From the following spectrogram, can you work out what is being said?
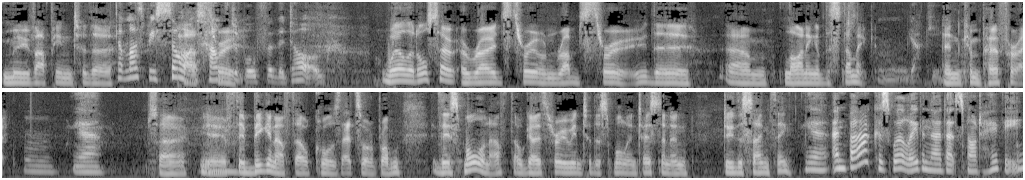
move up into the It must be so Pass through. uncomfortable for the dog. Well it also erodes through and rubs through the um, lining of the stomach Mm, yucky. and can perforate yeah. so yeah if they're big enough they'll cause that sort of problem if they're small enough they'll go through into the small intestine and do the same thing Yeah, and bark as well, even though that's not heavy,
